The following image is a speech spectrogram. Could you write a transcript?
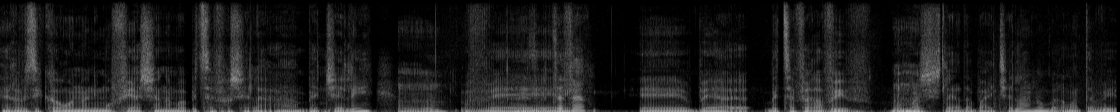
ערב זיכרון אני מופיע השנה בבית ספר של הבן שלי. ו... איזה בית ספר? אה, בבית ספר אביב, ממש ליד הבית שלנו ברמת אביב.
